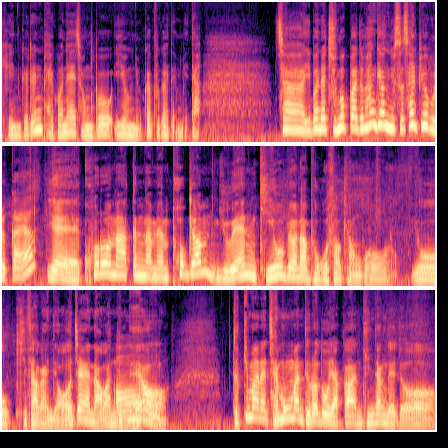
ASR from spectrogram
긴 글은 100원의 정보 이용료가 부과됩니다. 자, 이번에 주목받은 환경 뉴스 살펴볼까요? 예, 코로나 끝나면 폭염 유엔 기후 변화 보고서 경고. 요 기사가 이제 어제 나왔는데요. 어. 듣기만 해 제목만 들어도 약간 긴장되죠.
